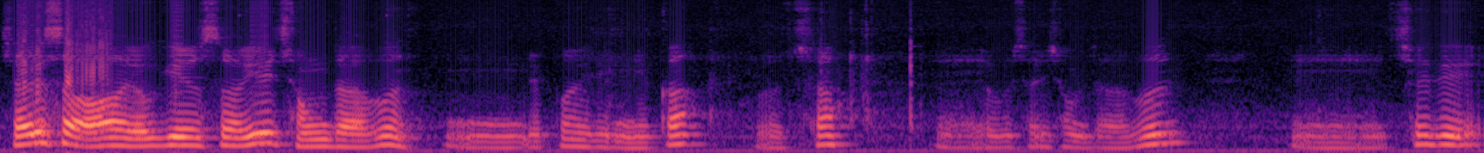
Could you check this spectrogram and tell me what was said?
자, 그래서 여기에서의 정답은 음, 몇 번이 됩니까? 그렇죠. 예, 여기서의 정답은 예, 최대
